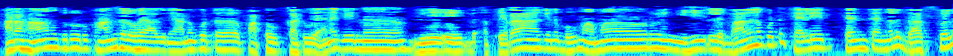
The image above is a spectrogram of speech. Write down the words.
අර හාමුදුරුවෝ පන්සල හොයාගෙන යනකොට පටු කටු ඇනගෙන පෙරාගෙන බොහොම අමාරුවෙන් ගිහිල්ලා බලනකොට කැලේ තැන් තැන්වල ගස්වල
